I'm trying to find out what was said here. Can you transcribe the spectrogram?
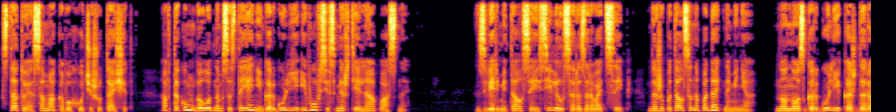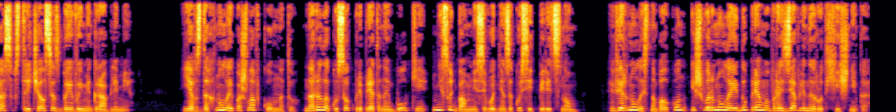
Статуя сама кого хочешь утащит, а в таком голодном состоянии горгульи и вовсе смертельно опасны. Зверь метался и силился разорвать цепь, даже пытался нападать на меня, но нос горгульи каждый раз встречался с боевыми граблями. Я вздохнула и пошла в комнату, нарыла кусок припрятанной булки, не судьба мне сегодня закусить перед сном. Вернулась на балкон и швырнула еду прямо в разъявленный рот хищника.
